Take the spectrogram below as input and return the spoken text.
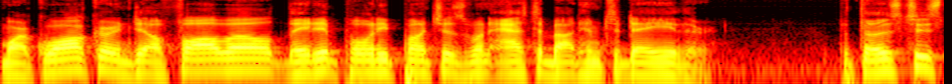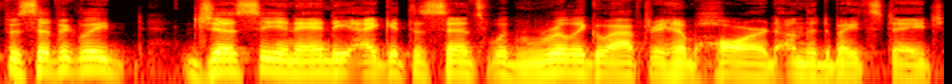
Mark Walker and Dale Folwell, they didn't pull any punches when asked about him today either. But those two specifically, Jesse and Andy, I get the sense would really go after him hard on the debate stage.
